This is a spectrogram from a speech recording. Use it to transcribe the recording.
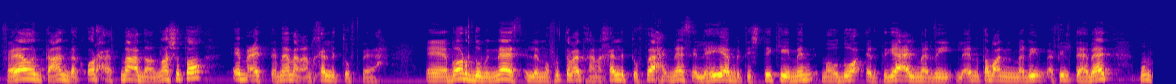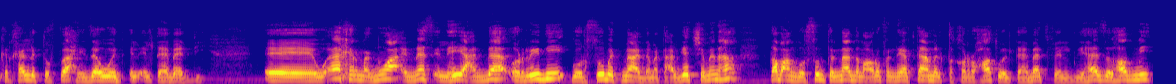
فلو أنت عندك قرحة معدة نشطة ابعد تماما عن خل التفاح. آه، برضو من الناس اللي المفروض تبعد عن خل التفاح الناس اللي هي بتشتكي من موضوع ارتجاع المريء لأن طبعا المريء بيبقى فيه التهابات ممكن خل التفاح يزود الالتهابات دي. واخر مجموعه الناس اللي هي عندها اوريدي جرثومه معده ما اتعالجتش منها. طبعا جرثومة المعدة معروف إن هي بتعمل تقرحات والتهابات في الجهاز الهضمي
